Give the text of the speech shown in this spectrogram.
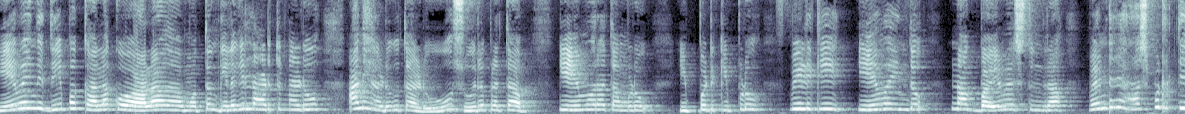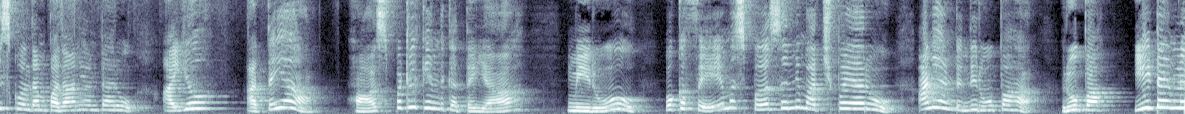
ఏమైంది దీపక్ అలా కో- అలా మొత్తం గిలగిల్లాడుతున్నాడు అని అడుగుతాడు సూర్యప్రతాప్. ఏమోరా తమ్ముడు ఇప్పటికిప్పుడు వీడికి ఏమైందో నాకు భయం వేస్తుందిరా. వెంటనే హాస్పిటల్కి తీసుకువెళ్దాం పదా అని అంటారు. అయ్యో అత్తయ్య! హాస్పిటల్కి ఎందుకు అత్తయ్యా? మీరు ఒక ఫేమస్ పర్సన్ని మర్చిపోయారు అని అంటుంది రూప. రూప ఈ టైంలో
